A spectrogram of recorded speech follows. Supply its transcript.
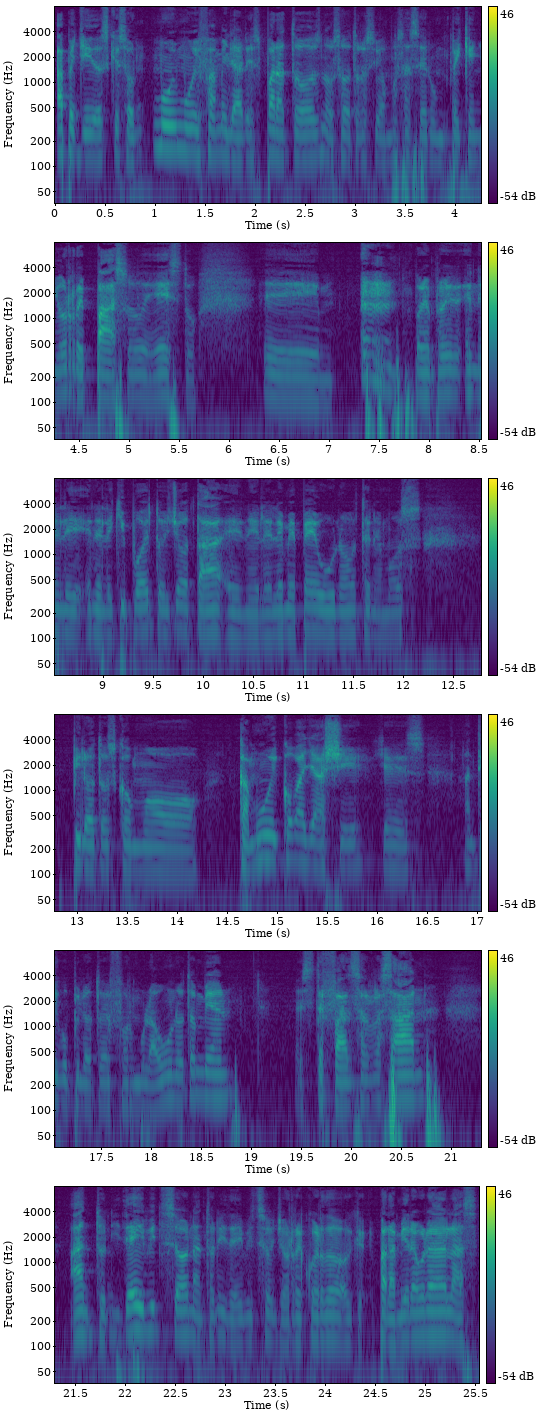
apellidos que son muy muy familiares para todos nosotros y vamos a hacer un pequeño repaso de esto. Eh, por ejemplo, en el, en el equipo de Toyota, en el LMP1 tenemos pilotos como Kamui Kobayashi, que es antiguo piloto de Fórmula 1 también, Stefan Sarrazán, Anthony Davidson. Anthony Davidson, yo recuerdo que para mí era una de las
